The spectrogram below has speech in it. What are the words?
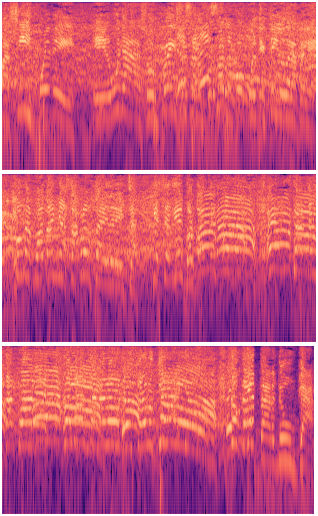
Así puede eh, una sorpresa Esa, transformar esa, un poco el destino de la pelea. Una guadaña sabrosa de derecha, que se ríe por parte de nunca.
